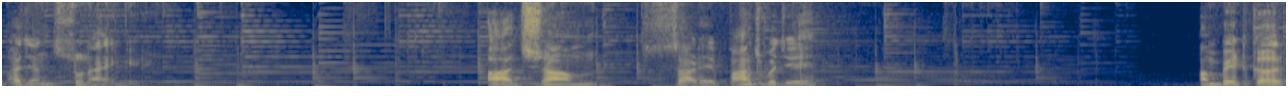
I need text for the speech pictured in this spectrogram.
भजन सुनाएँगे। आज शाम साढ़े पाँच बजे अंबेडकर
